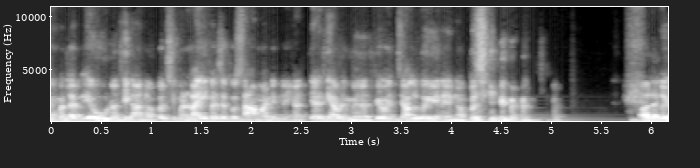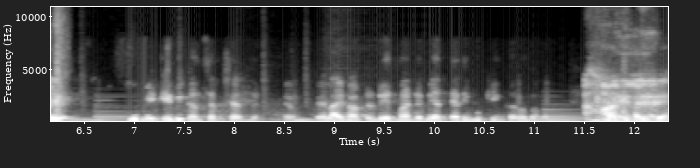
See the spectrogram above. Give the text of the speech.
મતલબ એવું નથી કે આના પછી પણ લાઈફ હશે તો શા માટે નહીં? અત્યારથી આપણે મહેનત કરવાની ચાલુ કરીએ ને એના પછી. અને એ બી એ બી કન્સેપ્ટ છે જ. કે લાઈફ આફ્ટર ડેથ માટે બી અત્યારથી બુકિંગ કરો તો હા એટલે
